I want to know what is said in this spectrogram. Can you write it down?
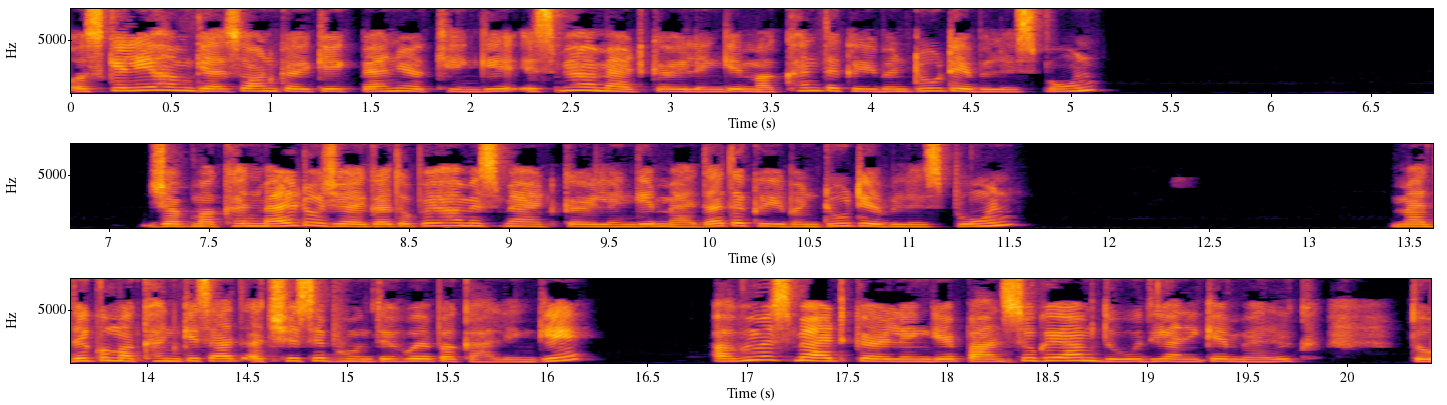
उसके लिए हम गैस ऑन करके एक पैन रखेंगे। इसमें हम ऐड कर लेंगे मक्खन तकरीबन टू टेबल स्पून जब मक्खन मेल्ट हो जाएगा तो फिर हम इसमें ऐड कर लेंगे मैदा तकरीबन टू टेबल स्पून मैदे को मक्खन के साथ अच्छे से भूनते हुए पका लेंगे। अब हम इसमें ऐड कर लेंगे 500 ग्राम दूध, यानी कि मिल्क तो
